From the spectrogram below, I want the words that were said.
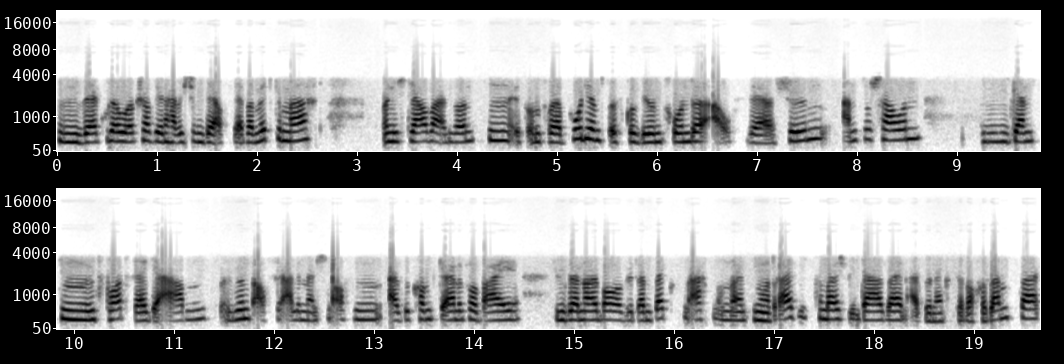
ein sehr cooler Workshop, den habe ich schon sehr oft selber mitgemacht. Und ich glaube, ansonsten ist unsere Podiumsdiskussionsrunde auch sehr schön anzuschauen. Die ganzen Vorträge abends sind auch für alle Menschen offen. Also kommt gerne vorbei. Dieser Neubauer wird am 6.8. um 19.30 Uhr zum Beispiel da sein, also nächste Woche Samstag.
